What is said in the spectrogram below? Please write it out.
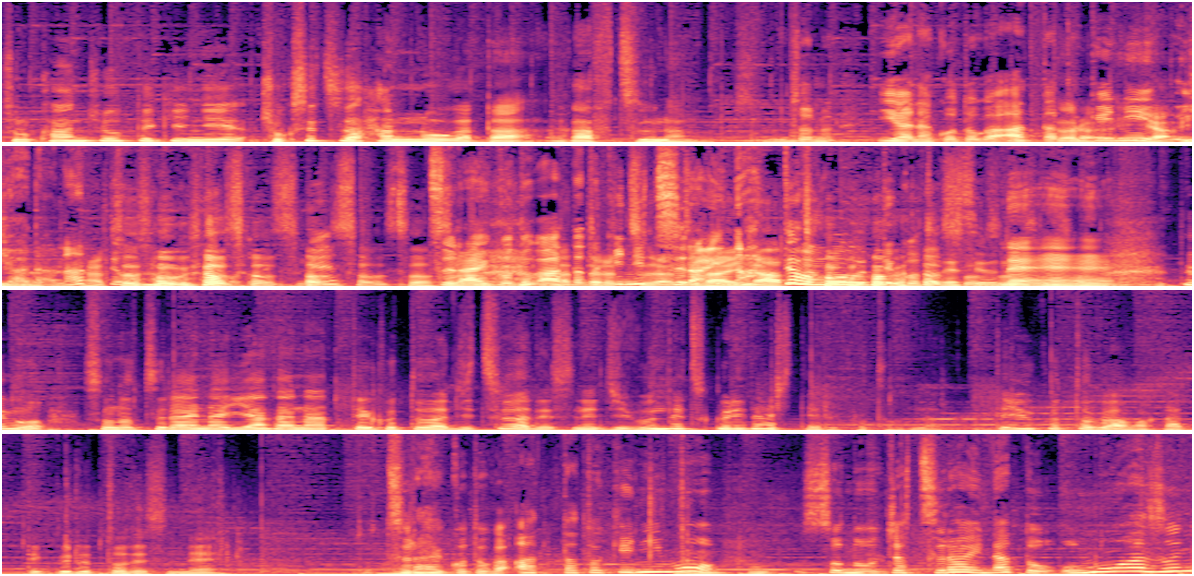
その感情的に直接反応型が普通なんですよね。その嫌なことがあった時に嫌だなって思そううってそうそうことですね。そうそう。辛いことがあった時に辛らいなって思うってことですよね。でもその辛いな嫌だなっていうことは実はですね自分で作り出していることなっていうことが分かってくるとですね辛いことがあった時にも、そのじゃあ辛いなと思わずに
